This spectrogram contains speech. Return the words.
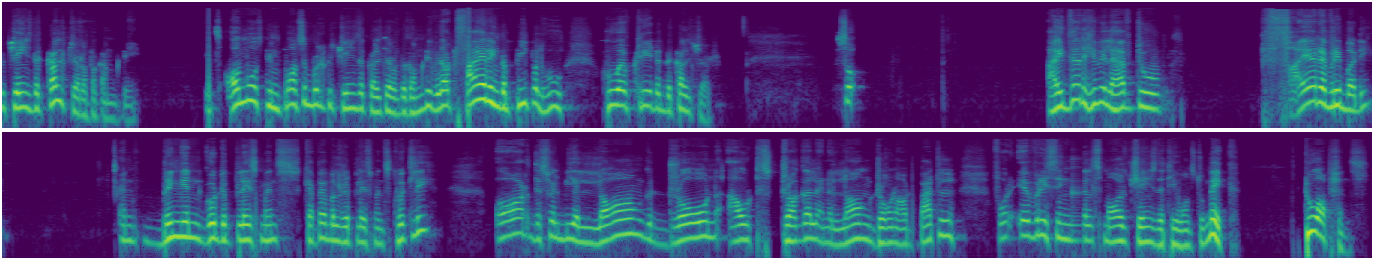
to change the culture of a company. It's almost impossible to change the culture of the company without firing the people who who have created the culture. So either he will have to fire everybody and bring in good replacements, capable replacements quickly, or this will be a long drawn out struggle and a long drawn out battle for every single small change that he wants to make. Two options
